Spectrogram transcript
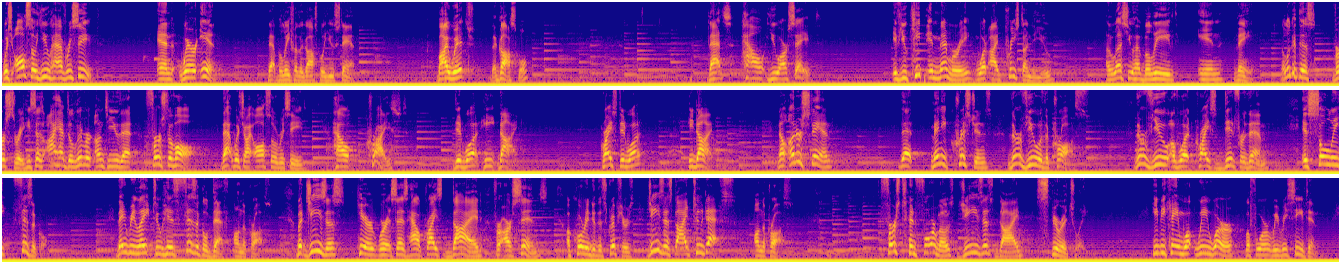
which also you have received, and wherein that belief of the gospel you stand. By which, the gospel, that's how you are saved. If you keep in memory what I preached unto you, unless you have believed in vain. Now look at this verse 3, he says, I have delivered unto you that first of all, that which I also received, how Christ did what? He died. Christ did what? He died. Now understand that many Christians, their view of the cross, their view of what Christ did for them is solely physical they relate to his physical death on the cross. But Jesus, here where it says how Christ died for our sins, according to the scriptures, Jesus died two deaths on the cross. First and foremost, Jesus died spiritually. He became what we were before we received him.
